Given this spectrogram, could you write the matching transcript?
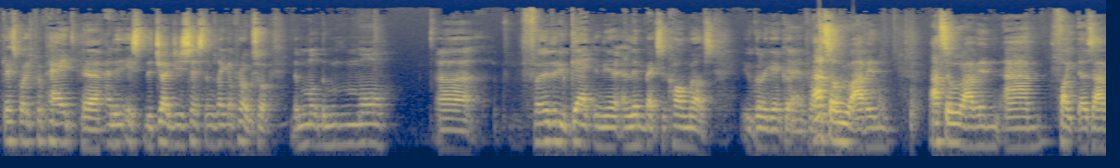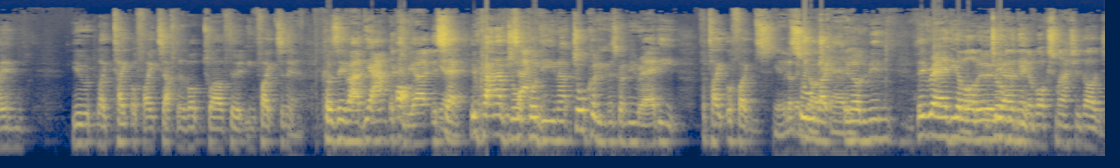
Gets boys prepared. Yeah. and it's the judges' system's like a pro. So the more the more uh, further you get in the Olympics and Commonwealths, you're going to get good in the pro. That's all we're having. That's all we're having um, fighters having you like title fights after about 12, 13 fights, isn't it? Because they've had the amateur Oh. It's yeah. set. You can't have Joe Exactly. Cordina. Joe Cordina's going to be ready for title fights. Yeah, you look at Soon, Josh like Kelly. you know what I mean. They're ready a lot earlier. Joe they? Cordina box smash a dodge.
